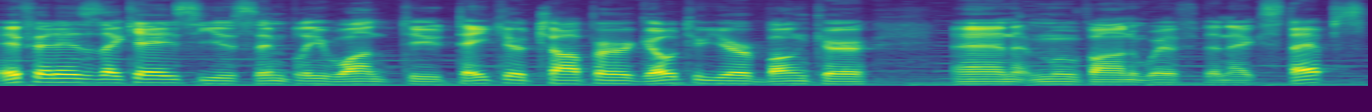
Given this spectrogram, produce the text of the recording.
If it is the case, you simply want to take your chopper, go to your bunker, and move on with the next steps.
